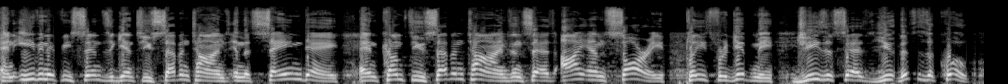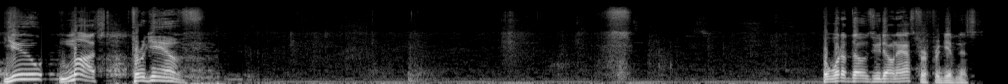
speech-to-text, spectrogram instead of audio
And even if he sins against you seven times in the same day and comes to you seven times and says, I am sorry, please forgive me, Jesus says, you, this is a quote, you must forgive. But what of those who don't ask for forgiveness?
